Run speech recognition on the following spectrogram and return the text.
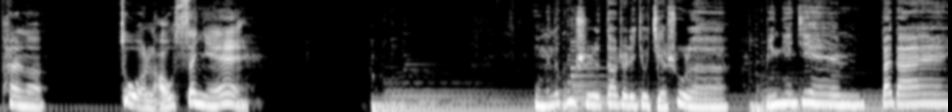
判了坐牢三年。我们的故事到这里就结束了，明天见，拜拜。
